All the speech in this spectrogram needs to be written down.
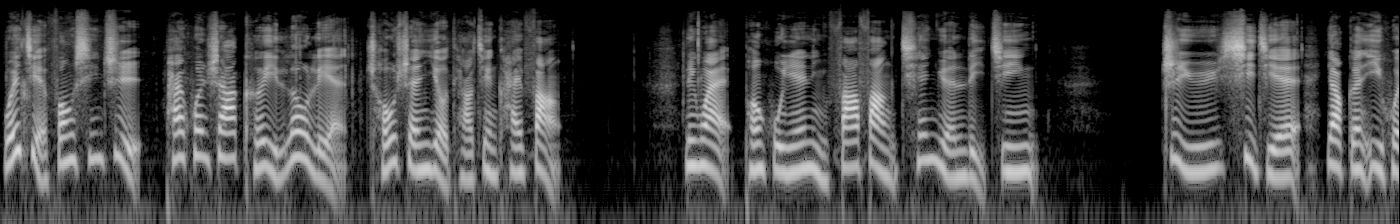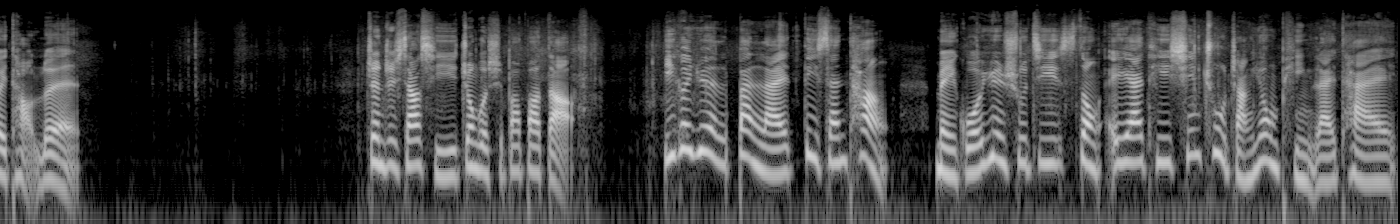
为解封心智，拍婚纱可以露脸，酬神有条件开放。另外，澎湖也领发放千元礼金，至于细节要跟议会讨论。政治消息：中国时报报道，一个月半来第三趟。美国运输机送 A I T 新处长用品来台。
